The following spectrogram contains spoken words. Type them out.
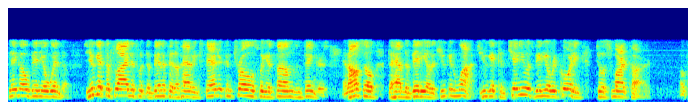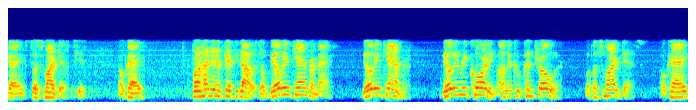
Big old video window. So you get to fly this with the benefit of having standard controls for your thumbs and fingers, and also to have the video that you can watch. You get continuous video recording to a smart card. Okay? To a smart disk, excuse me okay, for $150. So built-in camera, Mac, built-in camera, built-in recording on the controller with a smart disk, okay?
